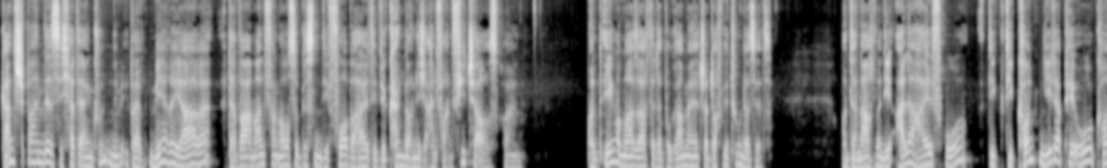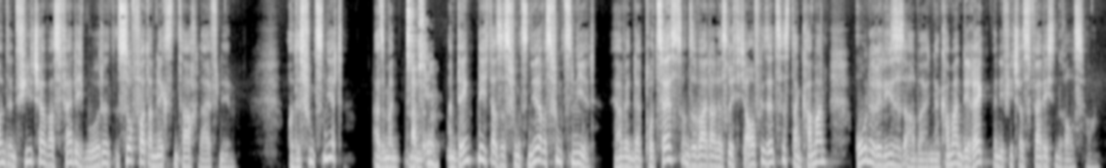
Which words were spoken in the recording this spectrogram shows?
Ganz spannendes, ich hatte einen Kunden über mehrere Jahre, da war am Anfang auch so ein bisschen die Vorbehalte, wir können doch nicht einfach ein Feature ausrollen. Und irgendwann mal sagte der Programmmanager, doch, wir tun das jetzt. Und danach waren die alle heilfroh. Die, die konnten, jeder PO konnte ein Feature, was fertig wurde, sofort am nächsten Tag live nehmen. Und es funktioniert. Also man, man, man, denkt nicht, dass es funktioniert, aber es funktioniert. Ja, wenn der Prozess und so weiter alles richtig aufgesetzt ist, dann kann man ohne Releases arbeiten. Dann kann man direkt, wenn die Features fertig sind, raushauen.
